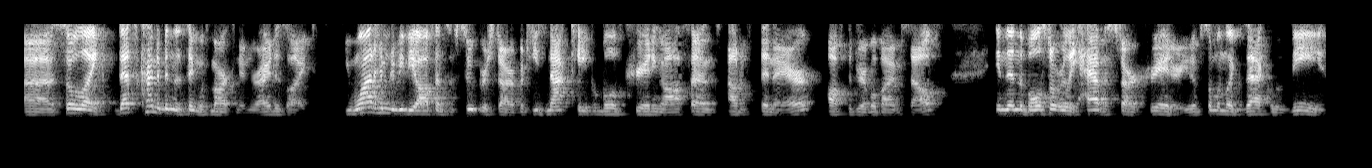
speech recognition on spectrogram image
Uh, so like that's kind of been the thing with Markkanen, right? Is like you want him to be the offensive superstar, but he's not capable of creating offense out of thin air, off the dribble by himself. And then the Bulls don't really have a star creator. You have someone like Zach LaVine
